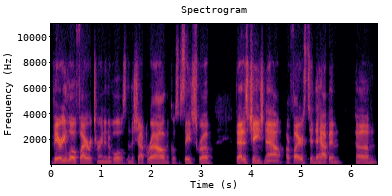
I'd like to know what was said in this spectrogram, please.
Very low fire return intervals in the chaparral and the coastal sage scrub. That has changed now. Our fires tend to happen, um,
